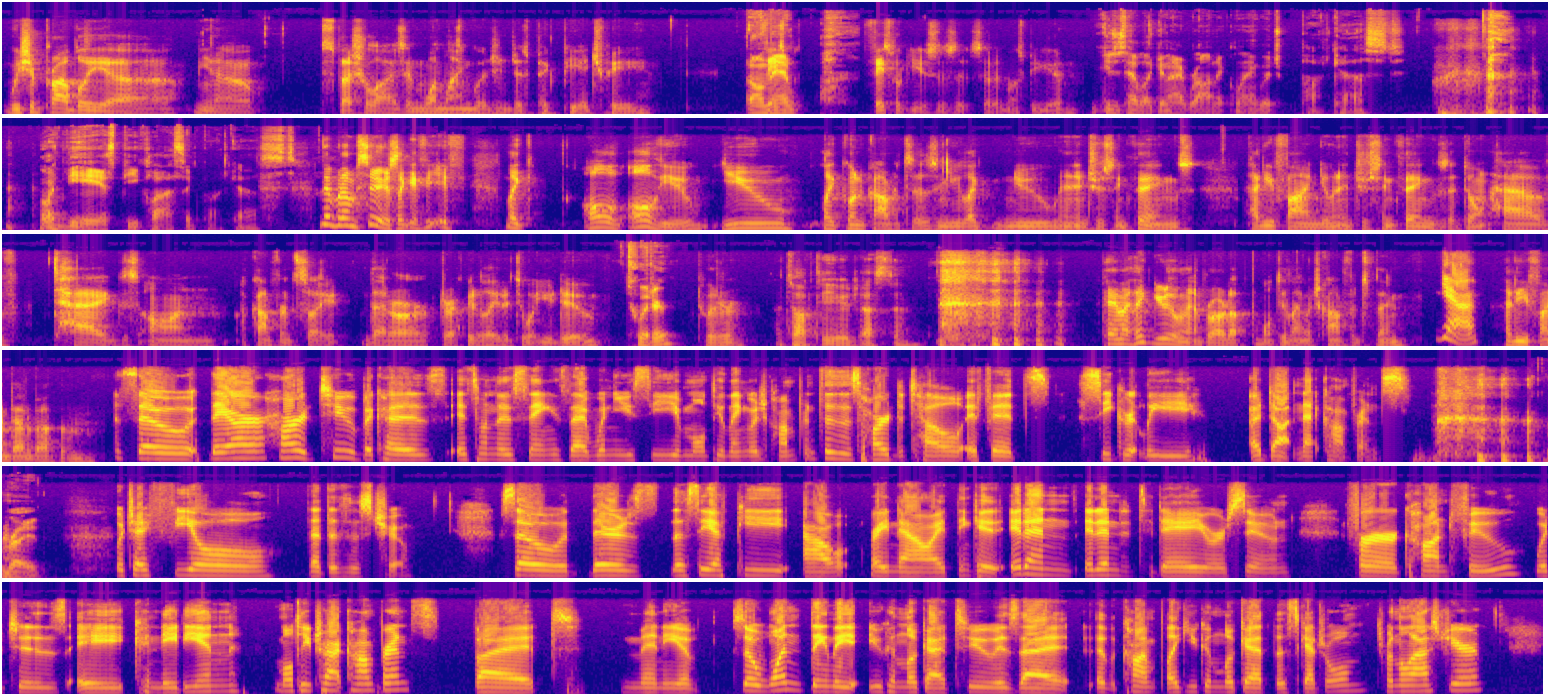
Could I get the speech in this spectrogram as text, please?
We should probably, uh, you know, specialize in one language and just pick PHP. Oh man, Facebook uses it, so it must be good. you could just have like an ironic language podcast. like the ASP Classic podcast. No, but I'm serious. Like, if if like all all of you, you like going to conferences and you like new and interesting things. How do you find new and interesting things that don't have tags on a conference site that are directly related to what you do? Twitter? Twitter. I talked to you, Justin. Pam, I think you're the one that brought up the multi-language conference thing. Yeah. How do you find out about them? So they are hard too because it's one of those things that when you see multi-language conferences, it's hard to tell if it's secretly a .NET conference, Right. which I feel that this is true. So there's the CFP out right now. I think it it end, it ended today or soon for ConFoo, which is a Canadian multi-track conference, but many of so one thing that you can look at too is that uh, like you can look at the schedule from the last year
